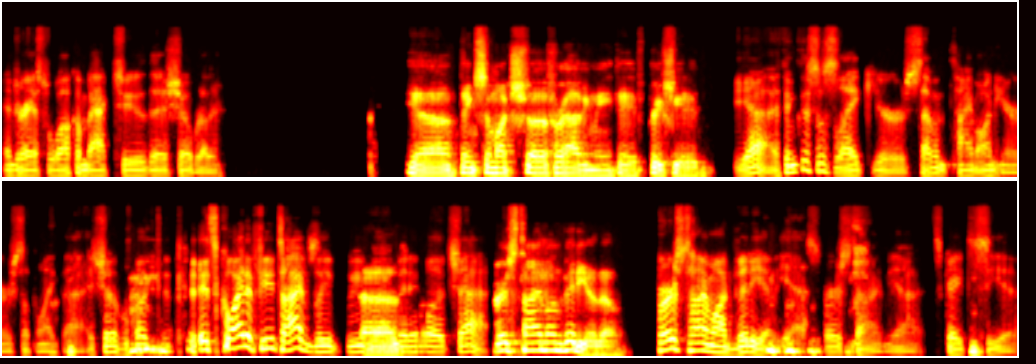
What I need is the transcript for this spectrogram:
Andreas, welcome back to the show, brother. Yeah, thanks so much uh, for having me, Dave. Appreciate it. Yeah, I think this is like your seventh time on here or something like that. I should have looked. it's quite a few times we've, we've uh, uh, been able to chat. First time on video, though. First time on video. Yes, first time. Yeah, it's great to see you.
